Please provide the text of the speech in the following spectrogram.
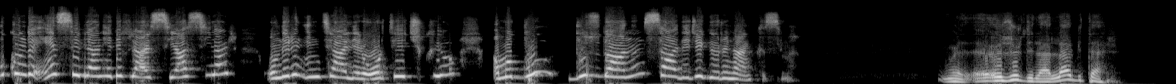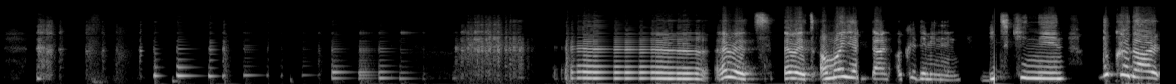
Bu konuda en sevilen hedefler siyasiler, onların intihalleri ortaya çıkıyor ama bu buzdağının sadece görünen kısmı. E, özür dilerler biter. evet, evet ama yeniden akademinin, bitkinliğin bu kadar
